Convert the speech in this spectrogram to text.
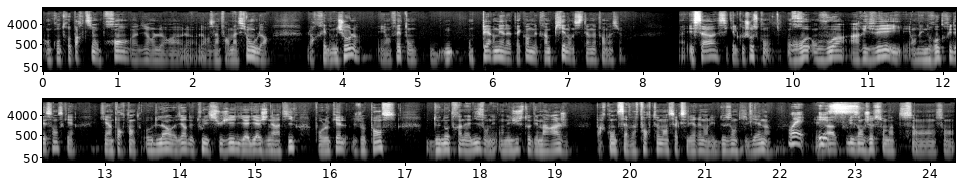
En contrepartie, on prend, on va dire, leurs informations ou leurs leur credentials. Et en fait, on, on permet à l'attaquant de mettre un pied dans le système d'information. Et ça, c'est quelque chose qu'on voit arriver et on a une recrudescence qui est, importante. Au-delà, on va dire, de tous les sujets liés à l'IA générative, pour lequel, je pense, de notre analyse, on est, juste au démarrage Par contre, ça va fortement s'accélérer dans les deux ans qui viennent. Ouais. Et, là, tous les enjeux sont, sont, sont,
